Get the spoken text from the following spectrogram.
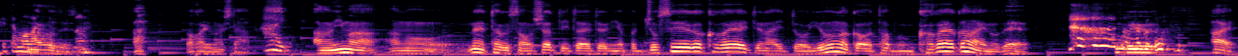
承なるほっております。あ、わかりました。はい、あの、今、あの、ね、田口さんおっしゃっていただいたように、やっぱ女性が輝いてないと世の中は多分輝かないので、そういうはい、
